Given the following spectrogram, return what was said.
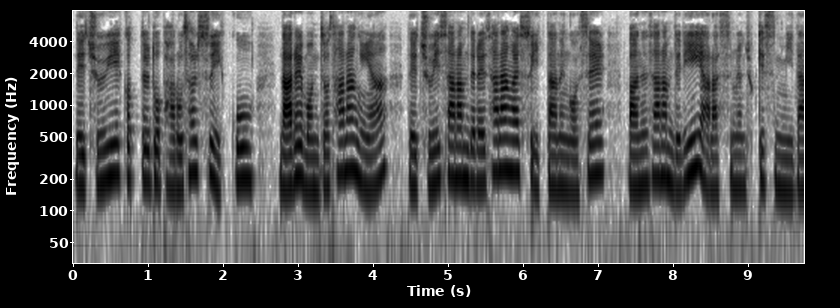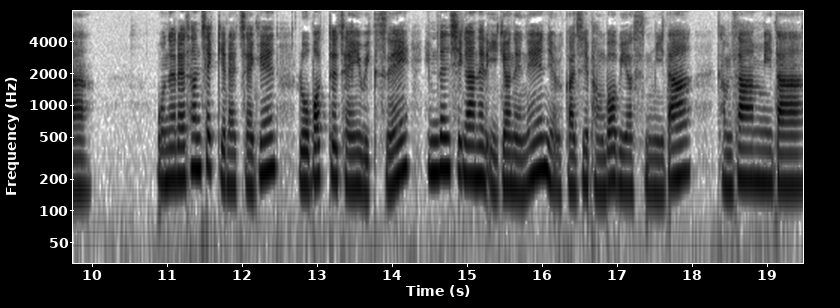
내 주위의 것들도 바로 설 수 있고 나를 먼저 사랑해야 내 주위 사람들을 사랑할 수 있다는 것을 많은 사람들이 알았으면 좋겠습니다. 오늘의 산책길의 책은 로버트 제이 윅스의 힘든 시간을 이겨내는 10가지 방법이었습니다. 감사합니다.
